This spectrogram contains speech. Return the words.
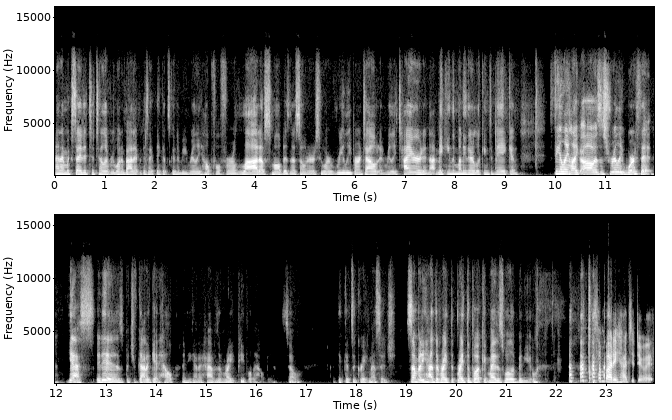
And I'm excited to tell everyone about it because I think it's going to be really helpful for a lot of small business owners who are really burnt out and really tired and not making the money they're looking to make and feeling like, oh, is this really worth it? Yes, it is, but you've got to get help and you got to have the right people to help you. So I think that's a great message somebody had to write the, write the book. It might as well have been you. somebody had to do it.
